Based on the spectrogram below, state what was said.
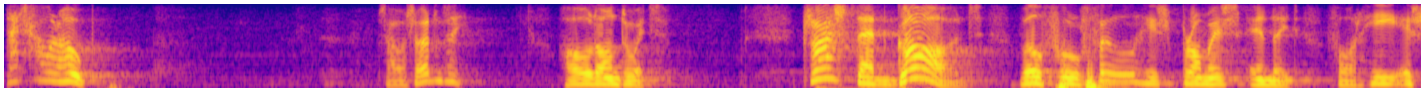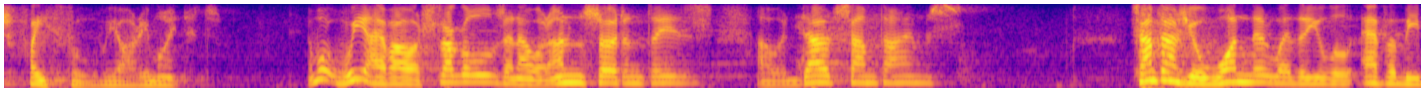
That's our hope. It's our certainty. Hold on to it. Trust that God will fulfill his promise indeed, for he is faithful, we are reminded. And we have our struggles and our uncertainties, our doubts sometimes. Sometimes you wonder whether you will ever be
